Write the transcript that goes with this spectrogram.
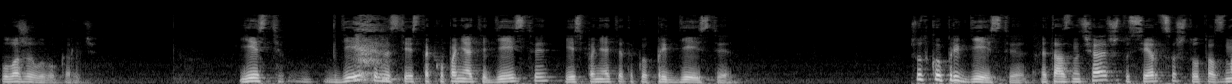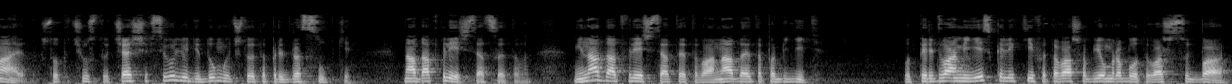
Уложил его, короче. Есть в деятельности есть такое понятие действия, есть понятие такое преддействие. Что такое преддействие? Это означает, что сердце что-то знает, что-то чувствует. Чаще всего люди думают, что это предрассудки. Надо отвлечься от этого. Не надо отвлечься от этого, а надо это победить. Вот перед вами есть коллектив, это ваш объем работы, ваша судьба.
